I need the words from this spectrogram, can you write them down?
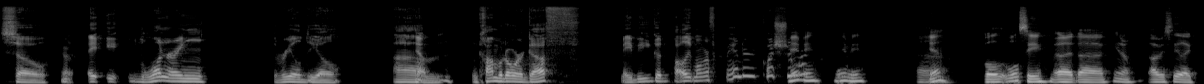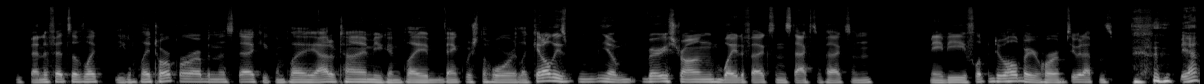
so Yep. it, it, the One Ring, the real deal. Um, and Commodore Guff, maybe good polymorph commander? Question mark? Maybe, maybe. yeah. Um, We'll we'll see. But uh, you know, obviously like benefits of like you can play Torpor Orb in this deck, you can play Out of Time, you can play Vanquish the Horde, like get all these you know very strong white effects and stacks effects and maybe flip into a Hullbreaker Horror, see what happens. Yeah.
